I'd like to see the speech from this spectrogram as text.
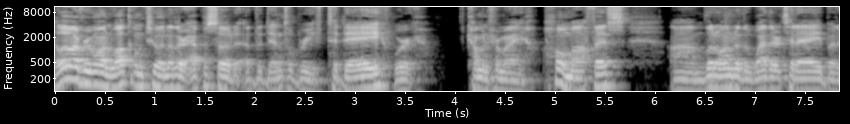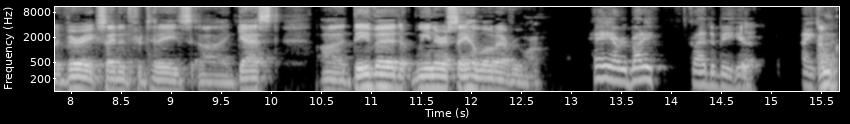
Hello, everyone. Welcome to another episode of the Dental Brief. Today, we're coming from my home office. Um, a little under the weather today, but very excited for today's uh, guest, uh, David Wiener. Say hello to everyone. Hey, everybody. Glad to be here. Thanks. I'm,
